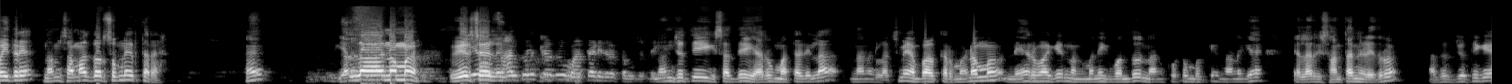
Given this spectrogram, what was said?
ಒಯ್ದ್ರೆ ನಮ್ಮ ಸಮಾಜದವ್ರು ಸುಮ್ಮನೆ ಇರ್ತಾರೆ. ಎಲ್ಲಾ ಎಲ್ಲ ನಮ್ಮ ವೀರಶೈಲಿ ಜೊತೆ? ನನ್ನ ಜೊತೆ ಈಗ ಸದ್ಯ ಯಾರು ಮಾತಾಡಿಲ್ಲ. ನನಗೆ ಲಕ್ಷ್ಮೀ ಹೆಬ್ಬಾಳ್ಕರ್ ಮೇಡಮ್ ನೇರವಾಗಿ ನನ್ನ ಮನೆಗೆ ಬಂದು ನನ್ನ ಕುಟುಂಬಕ್ಕೆ ನನಗೆ ಎಲ್ಲರಿಗೂ ಸಂತಾನ ಹೇಳಿದ್ರು. ಅದ್ರ ಜೊತೆಗೆ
